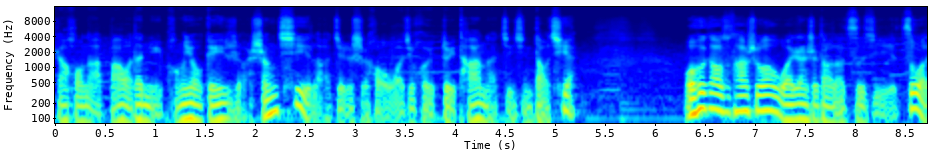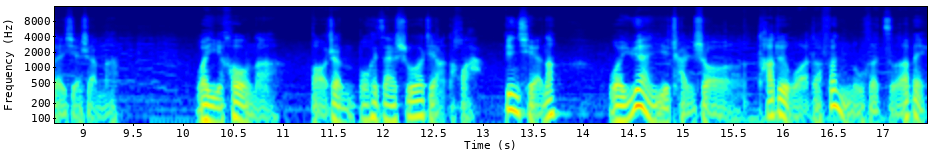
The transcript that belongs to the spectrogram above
然后呢，把我的女朋友给惹生气了。这个时候，我就会对她呢进行道歉。我会告诉她说，我认识到了自己做了一些什么。我以后呢，保证不会再说这样的话，并且呢，我愿意承受她对我的愤怒和责备。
